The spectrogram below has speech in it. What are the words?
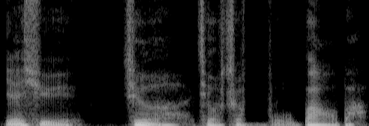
也许这就是福报吧。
